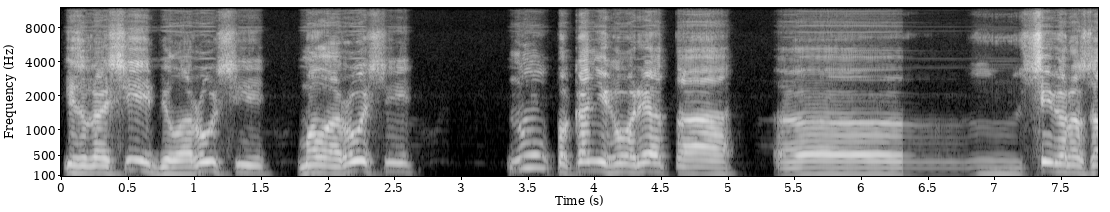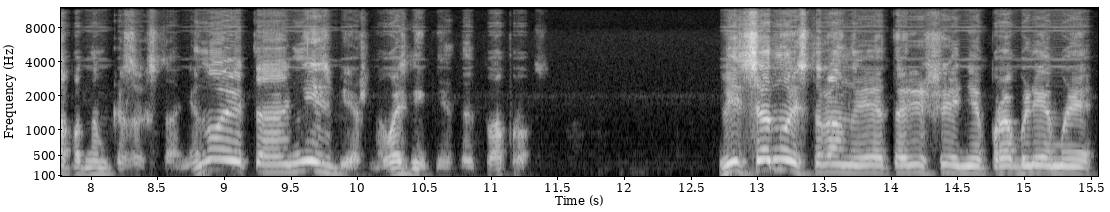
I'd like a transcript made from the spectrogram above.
из России, Белоруссии, Малороссии, ну, пока не говорят о э, северо-западном Казахстане. Но это неизбежно, возникнет этот вопрос. Ведь, с одной стороны, это решение проблемы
